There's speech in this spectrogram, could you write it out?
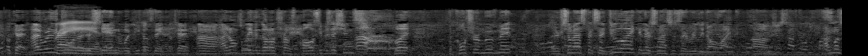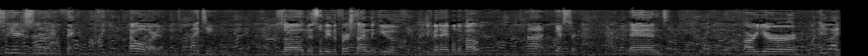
Okay, I really do want to understand what people think. Okay, uh, I don't believe in Donald Trump's policy positions, but the cultural movement. There's some aspects I do like, and there's some aspects I really don't like. Um, I'm mostly here just to learn what people think. How old are you? 19. So this will be the first time that you've you've been able to vote, Uh, yes, sir. and are your I-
